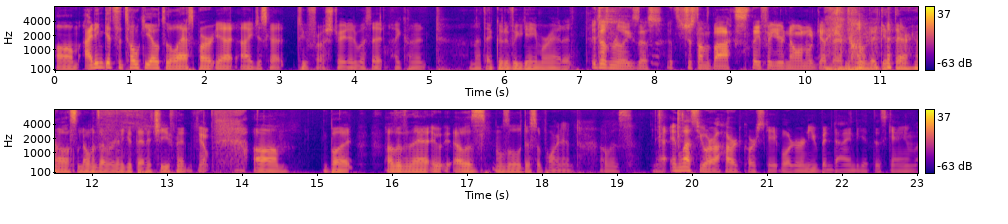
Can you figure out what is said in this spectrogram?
Um, I didn't get to Tokyo to the last part yet. I just got too frustrated with it. I couldn't. I'm not that good of a gamer at it. It doesn't really exist. It's just on the box. They figured no one would get there. no one would get there. Oh, so no one's ever gonna get that achievement. Yep. Um, but other than that, it, I was I was a little disappointed. I was. Yeah, unless you are a hardcore skateboarder and you've been dying to get this game,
